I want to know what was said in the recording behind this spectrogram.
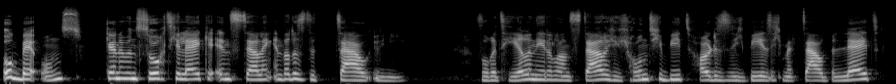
Ook bij ons kennen we een soortgelijke instelling en dat is de Taalunie. Voor het hele Nederlandstalige grondgebied houden ze zich bezig met taalbeleid,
